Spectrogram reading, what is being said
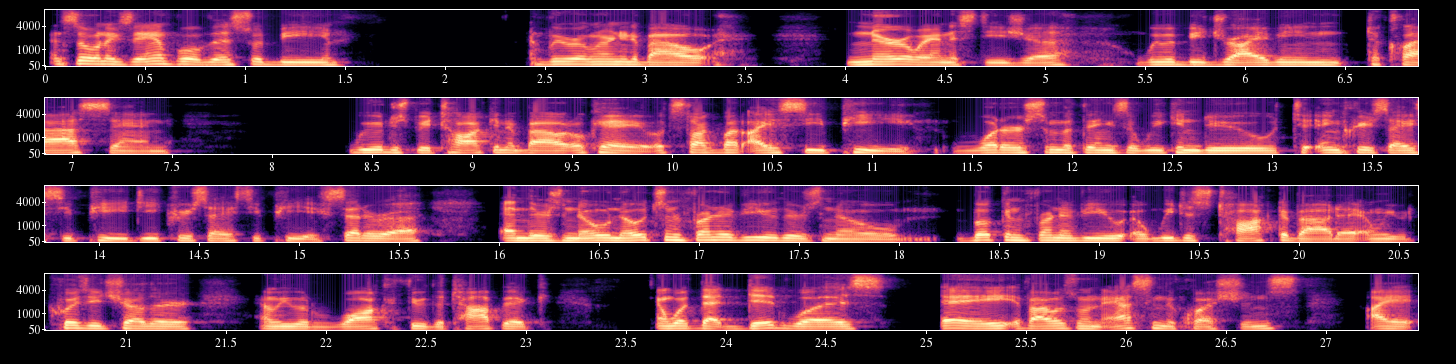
And so, an example of this would be if we were learning about neuroanesthesia, we would be driving to class and we would just be talking about okay let's talk about icp what are some of the things that we can do to increase icp decrease icp etc and there's no notes in front of you. There's no book in front of you. And we just talked about it and we would quiz each other and we would walk through the topic. And what that did was a if i was one asking the questions i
